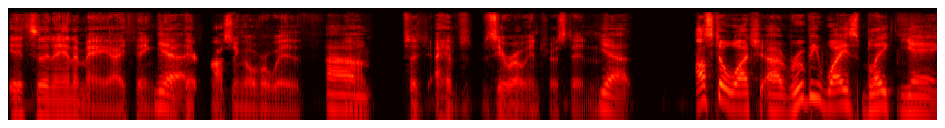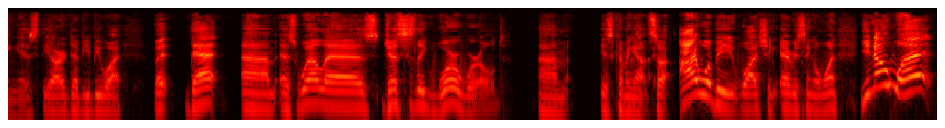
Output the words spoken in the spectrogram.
it's an anime. I think. Yeah. that they're crossing over with. um, so I have zero interest in. yeah? I'll still watch. Uh, Ruby Weiss Blake Yang is the RWBY, but that um, as well as Justice League War World um, is coming out. So I will be watching every single one. You know what?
